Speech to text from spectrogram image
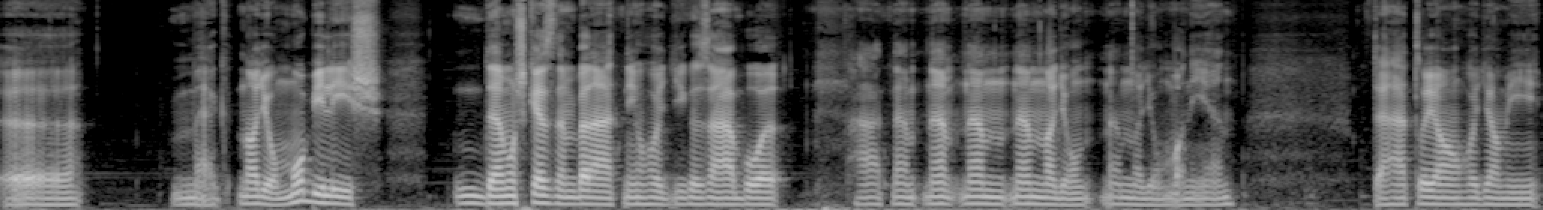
uh, meg nagyon mobilis, de most kezdem belátni, hogy igazából hát nem, nem, nem, nem, nagyon, nem nagyon van ilyen. Tehát olyan, hogy ami,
